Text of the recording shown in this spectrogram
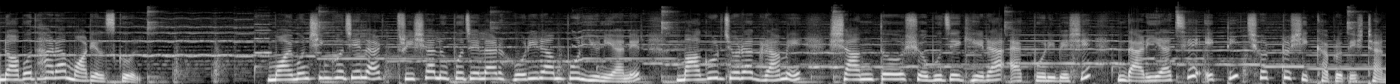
নবধারা মডেল স্কুল। ময়মনসিংহ জেলার ত্রিশাল উপজেলার হরিরামপুর ইউনিয়নের মাগুরজোড়া গ্রামে শান্ত, সবুজে ঘেরা এক পরিবেশে দাঁড়িয়ে আছে একটি ছোট্ট শিক্ষা প্রতিষ্ঠান,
